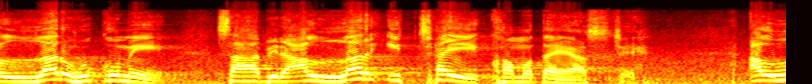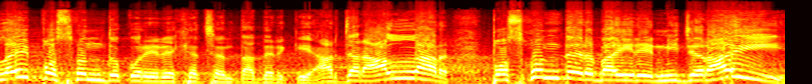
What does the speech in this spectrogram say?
আল্লাহর হুকুমে, সাহাবিরা আল্লাহর ইচ্ছাই ক্ষমতায় আসছে। আল্লাহই পছন্দ করে রেখেছেন তাদেরকে। আর যারা আল্লাহর পছন্দের বাইরে নিজেরাই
